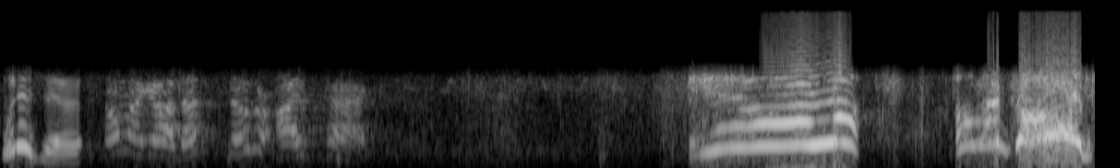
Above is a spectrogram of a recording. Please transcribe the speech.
What is that? Oh my god, that's those are ice packs. Ew! Oh my god!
